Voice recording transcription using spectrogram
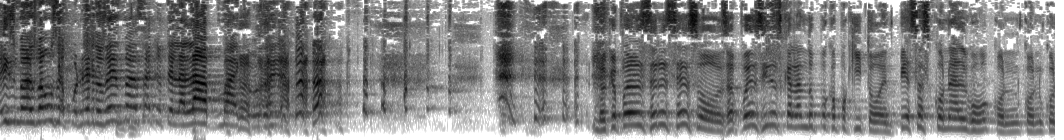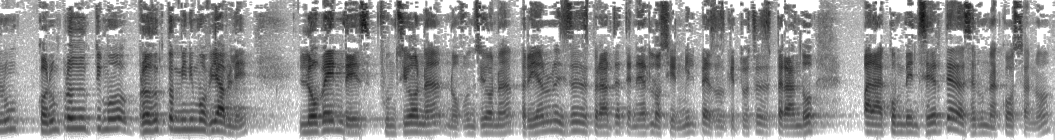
es más, vamos a ponernos, es más, sácate la lap, Mike. Lo que puedes hacer es eso, o sea, puedes ir escalando poco a poquito, empiezas con algo, con, con, con un, con un producto, producto mínimo viable, lo vendes, funciona, no funciona, pero ya no necesitas esperarte a tener los 100 mil pesos que tú estás esperando para convencerte de hacer una cosa, ¿no?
